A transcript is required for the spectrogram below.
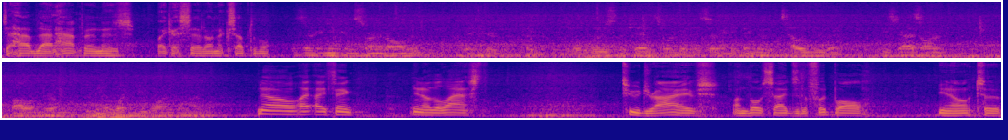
to have that happen is, like I said, unacceptable. Is there any concern at all that, that you're, that you'll lose the kids, or that is there anything that would tell you that these guys aren't following through on you know, what you want from them? No, I, I think you know the last two drives on both sides of the football, you know, to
